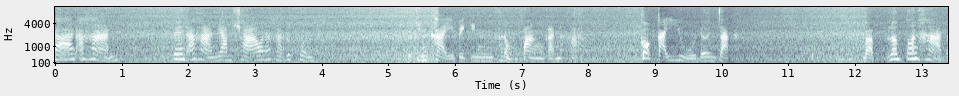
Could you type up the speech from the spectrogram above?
ร้านอาหาร เป็นอาหารยามเช้านะคะ ทุกคน ไปกินไข่ไปกินขนมปังกันนะคะ ก็ไกลอยู่เดินจาก แบบเริ่มต้นหาดไป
